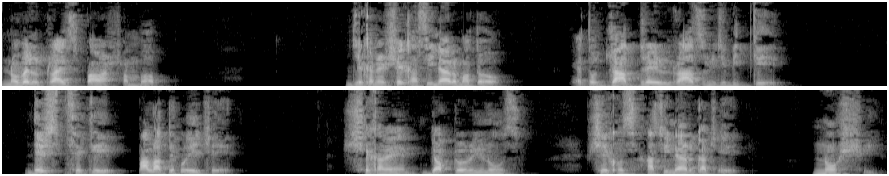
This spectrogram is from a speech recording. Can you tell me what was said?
নোবেল প্রাইজ পাওয়া সম্ভব। যেখানে শেখ হাসিনার মতো এত জাদ্রেল রাজনীতিবিদকে দেশ থেকে পালাতে হয়েছে। সেখানে ডক্টর ইউনুস শেখ হাসিনার কাছে নস্যি।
